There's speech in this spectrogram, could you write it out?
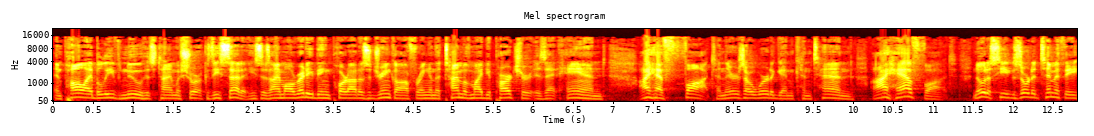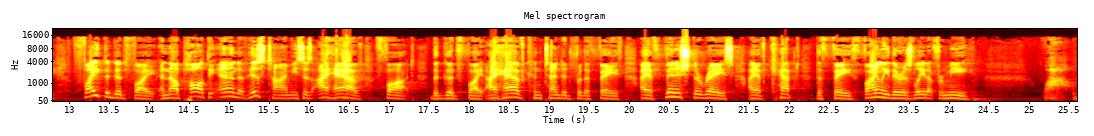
And Paul, I believe, knew his time was short because he said it. He says, I'm already being poured out as a drink offering, and the time of my departure is at hand. I have fought, and there's our word again contend. I have fought. Notice he exhorted Timothy, fight the good fight. And now, Paul, at the end of his time, he says, I have fought the good fight. I have contended for the faith. I have finished the race. I have kept the faith. Finally, there is laid up for me. Wow.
